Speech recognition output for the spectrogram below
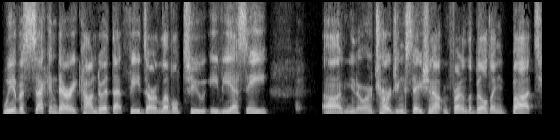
We have a secondary conduit that feeds our level two EVSE, uh, you know, our charging station out in front of the building, but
